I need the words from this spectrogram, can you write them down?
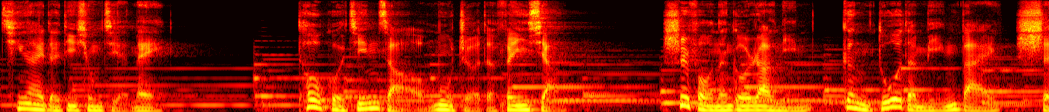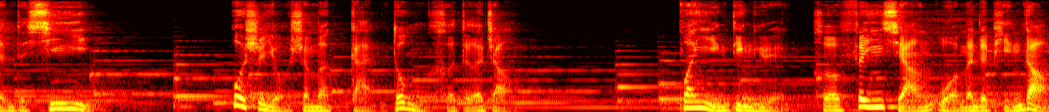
亲爱的弟兄姐妹，透过今早牧者的分享，是否能够让您更多的明白神的心意，或是有什么感动和得着？欢迎订阅和分享我们的频道，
